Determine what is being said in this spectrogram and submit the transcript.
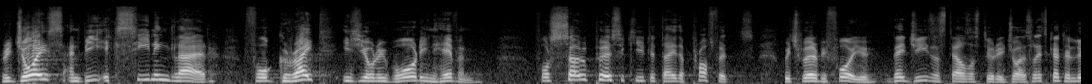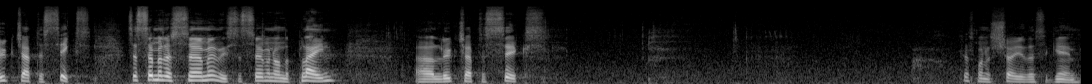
Rejoice and be exceeding glad, for great is your reward in heaven. For so persecuted they the prophets which were before you. There Jesus tells us to rejoice. Let's go to Luke chapter 6. It's a similar sermon. It's a sermon on the plain. Uh, Luke chapter 6. Just want to show you this again.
